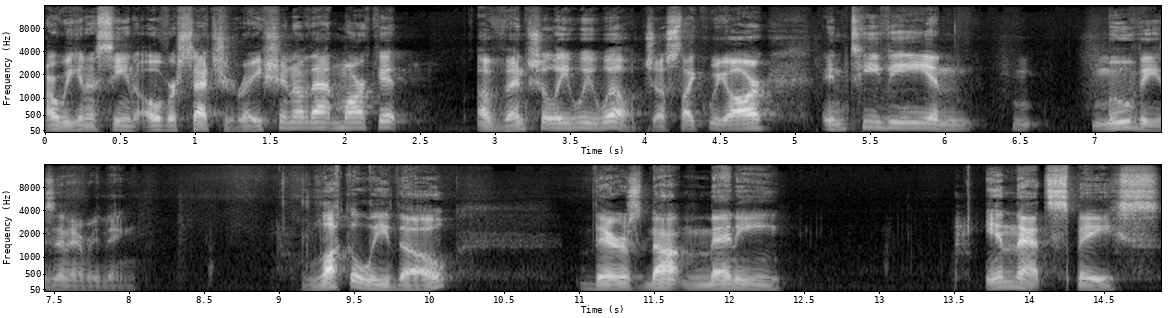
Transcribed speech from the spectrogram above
are we going to see an oversaturation of that market? Eventually, we will, just like we are in TV and m- movies and everything. Luckily, though, there's not many in that space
